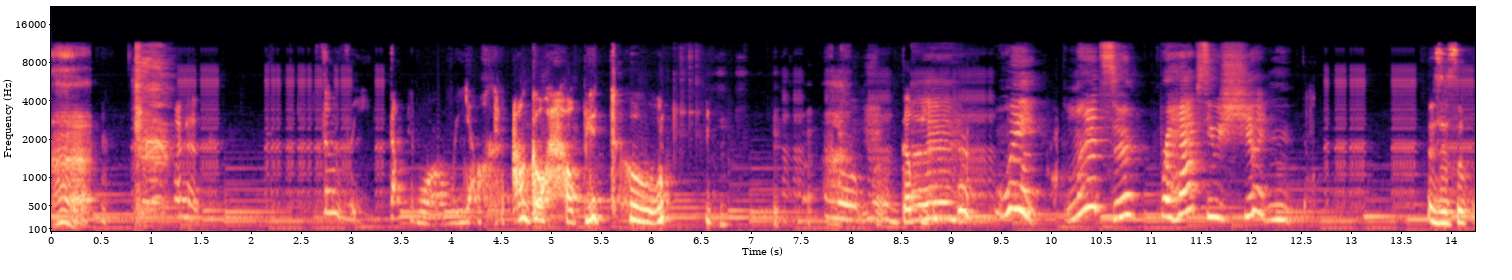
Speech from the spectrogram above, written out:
Uh, What a- Susie, don't worry. I'll, I'll go help you too. Little- little guppy. Uh, wait, Lancer, perhaps you shouldn't. This is a-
